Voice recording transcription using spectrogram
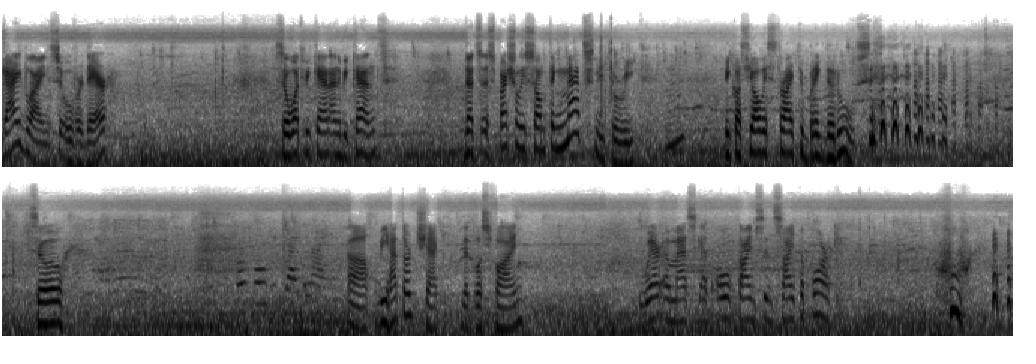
guidelines over there. So what we can and we can't, that's especially something Mads need to read. Because you always try to break the rules. so For COVID guidelines. uh, we had our check, that was fine. Wear a mask at all times inside the park. Whew.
